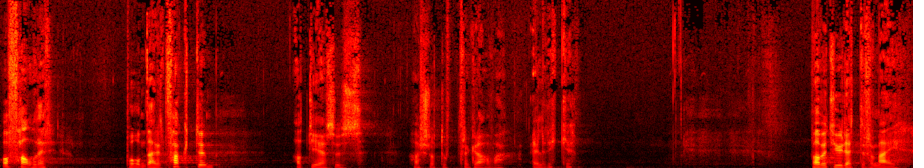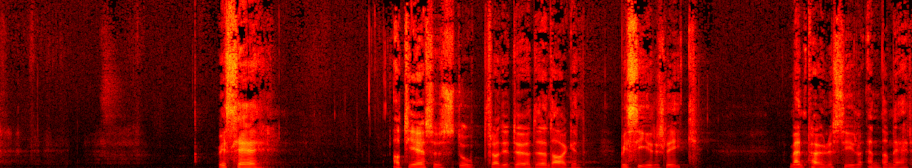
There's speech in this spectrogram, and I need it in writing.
og faller på om det er et faktum at Jesus har stått opp fra grava eller ikke. Hva betyr dette for meg? Vi ser at Jesus sto opp fra de døde den dagen. Vi sier det slik. Men Paulus sier noe enda mer.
